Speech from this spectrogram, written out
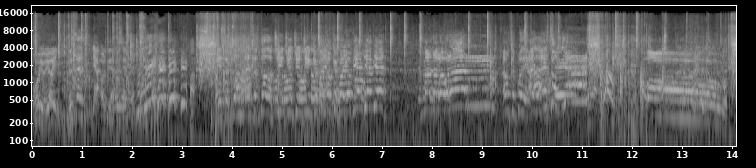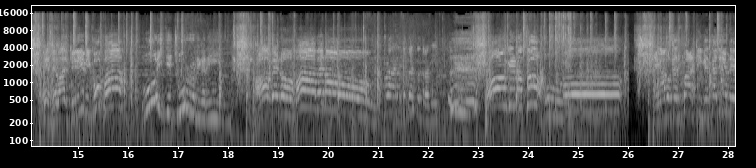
¡Uy, uy, uy! No estás. Ya, olvídalo. Va. Eso es todo, eso es todo. Chin, chin, chin, chin. Que falló, que falló. Bien, bien, bien. Mándalo a volar. Se puede. ¡Ay, Ah, ¡Eso! ¡Bien! ¡Oh! ¡Ese Valkyrie, mi copa! ¡Uy, de churro le gané! ¡Ah, Venom! ¡Ah, Venom! Ahora, no te traes contra mí. Oh, Llegamos a Sparking, el calibre.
